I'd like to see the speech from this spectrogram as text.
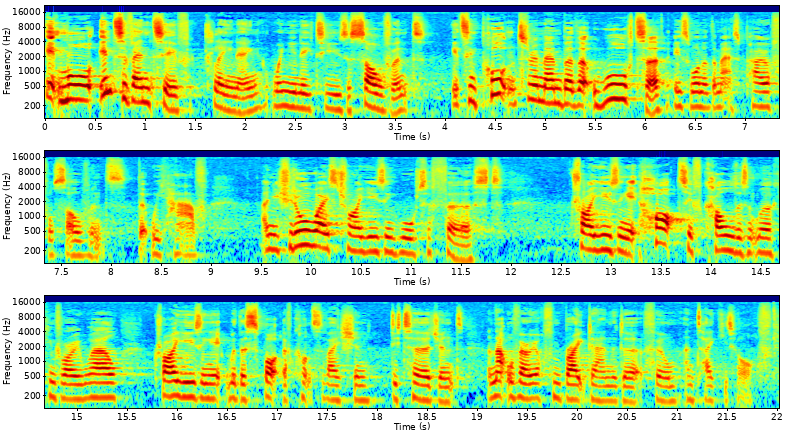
it, more interventive cleaning, when you need to use a solvent, it's important to remember that water is one of the most powerful solvents that we have. And you should always try using water first. Try using it hot if cold isn't working very well. Try using it with a spot of conservation detergent, and that will very often break down the dirt film and take it off.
